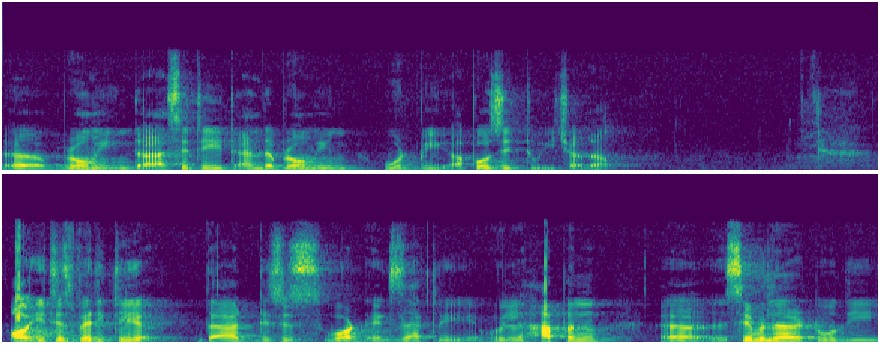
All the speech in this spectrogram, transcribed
uh, bromine the acetate and the bromine would be opposite to each other. Or oh, it is very clear that this is what exactly will happen uh, similar to the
